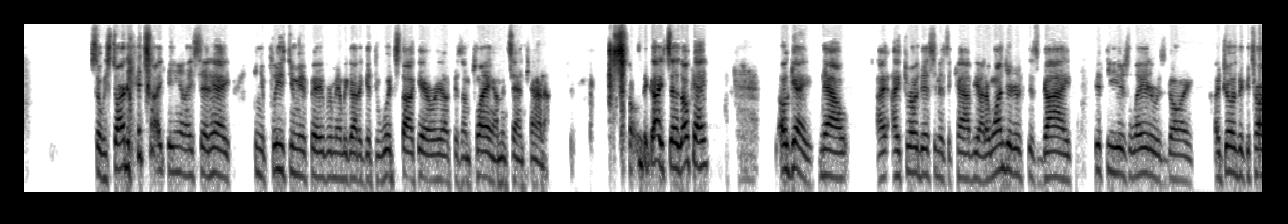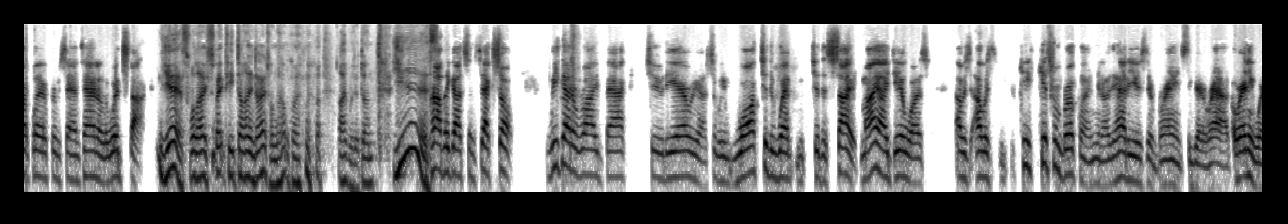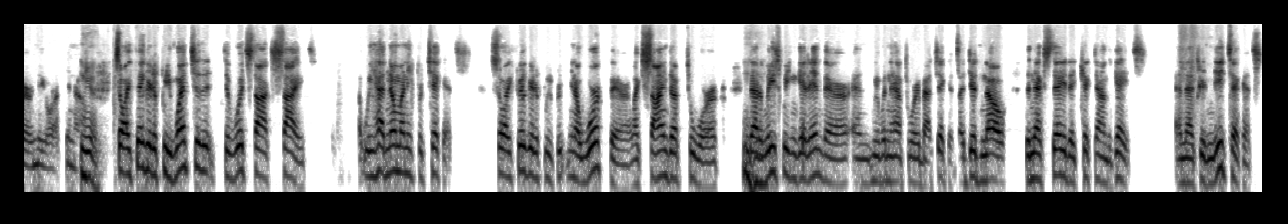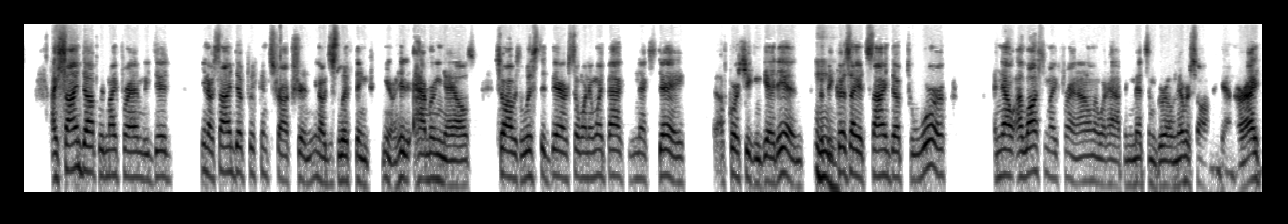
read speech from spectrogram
So we started hitchhiking, and I said, Hey, can you please do me a favor, man? We got to get to Woodstock area because I'm playing. I'm in Santana. So the guy says, Okay okay, now I, I throw this in as a caveat. I wondered if this guy 50 years later is going, I drove the guitar player from Santana to Woodstock. Yes, well, I expect he dined out on that one. I would have done. Yes. Probably got some sex. So we got to ride back to the area. So we walked to the web to the site. My idea was I was I was kids from Brooklyn, you know, they had to use their brains to get around, or anywhere in New York, you know. Yeah. So I figured if we went to the, the Woodstock site, we had no money for tickets. So I figured if we you know worked there, like signed up to work, mm-hmm. that at mm-hmm. least we can get in there and we wouldn't have to worry about tickets. I didn't know the next day they kicked down the gates and that you didn't need tickets. I signed up with my friend. We did you know, signed up for construction, you know, just lifting, you know, hit, hammering nails. So I was listed there. So when I went back the next day, of course you can get in, but mm. because I had signed up to work, and now I lost my friend. I don't know what happened. He met some girl, never saw him again. All right.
